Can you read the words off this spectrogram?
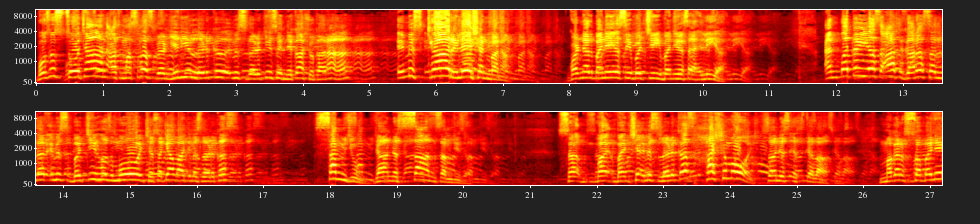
بہت سوچان ات مسلس پہ یہ لڑکہ امس لڑکی سے نکاح کران امس کیا ریلیشن بنا؟ گۄڈنیٚتھ بنے یہ بچی بنے اہلیہ۔ ام پتہ یس ات گرس اندر امس بچی ہز موج سو کیا وات امس لڑکس سمجھو جان سان سمجھی زو بن امس لڑکس ہش موج سنس اصطلاح مگر سو بنے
